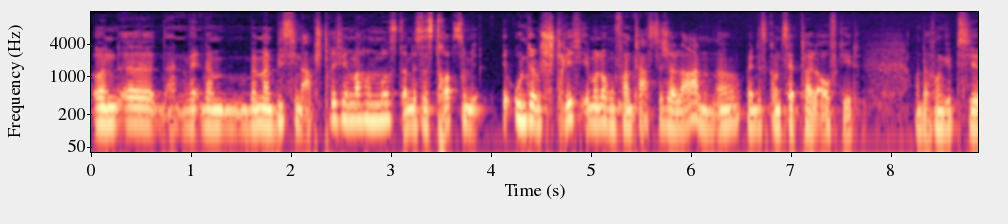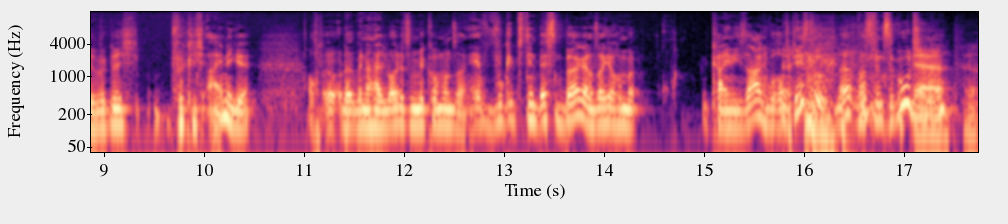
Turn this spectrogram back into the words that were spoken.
Und äh, dann, dann, wenn man ein bisschen Abstriche machen muss, dann ist es trotzdem unterm Strich immer noch ein fantastischer Laden, ne? wenn das Konzept halt aufgeht. Und davon gibt's hier wirklich, wirklich einige. Auch, oder wenn dann halt Leute zu mir kommen und sagen, hey, wo gibt's den besten Burger? Dann sage ich auch immer, kann ich nicht sagen, worauf stehst du? Ne? Was findest du gut? Ja, ne? ja.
